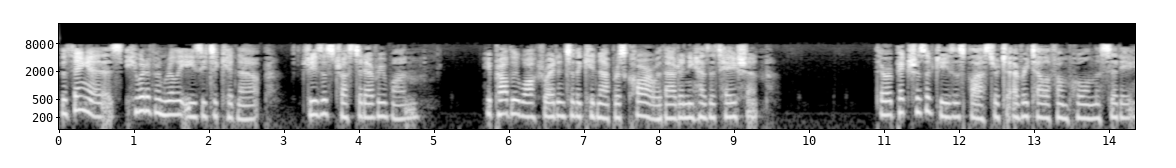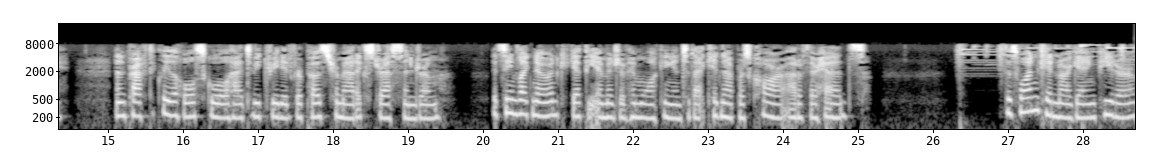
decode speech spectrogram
The thing is, he would have been really easy to kidnap. Jesus trusted everyone. He probably walked right into the kidnapper's car without any hesitation. There were pictures of Jesus plastered to every telephone pole in the city, and practically the whole school had to be treated for post-traumatic stress syndrome. It seemed like no one could get the image of him walking into that kidnapper's car out of their heads. This one kid in our gang, Peter,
